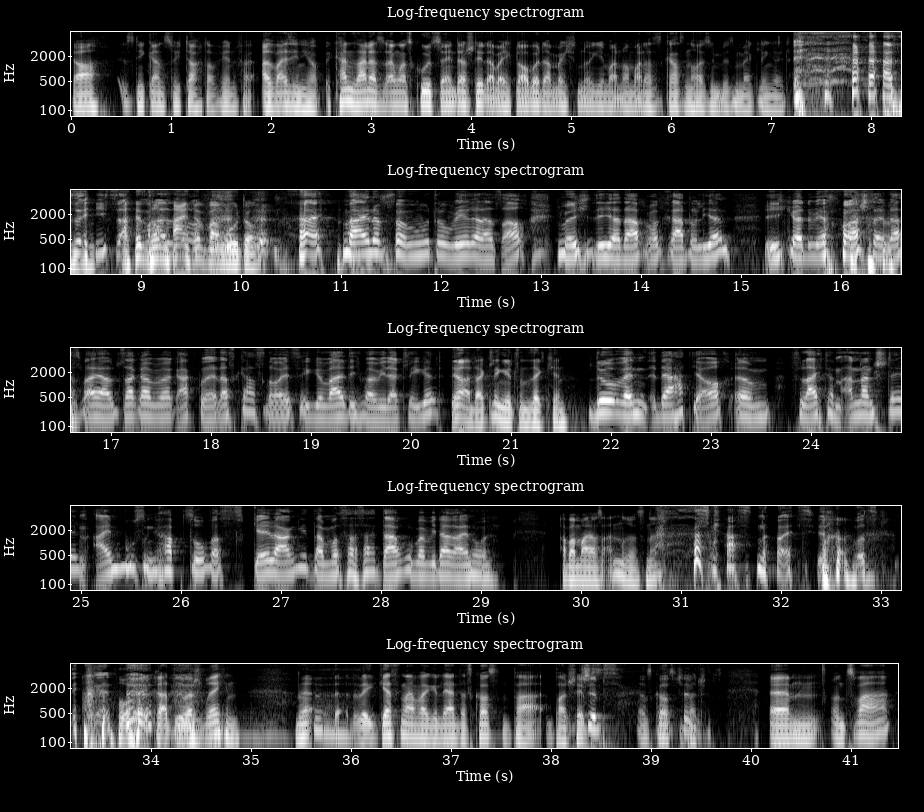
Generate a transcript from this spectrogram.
Ja, ist nicht ganz durchdacht auf jeden Fall. Also weiß ich nicht, ob, kann sein, dass irgendwas Cooles dahinter steht, aber ich glaube, da möchte nur jemand nochmal, dass das Kassenhäuschen ein bisschen mehr klingelt. Also ich sag Also mal meine so, Vermutung. meine Vermutung wäre das auch. Ich möchte dir ja dafür gratulieren. Ich könnte mir vorstellen, dass bei Herrn Zuckerberg aktuell das Kassenhäuschen gewaltig mal wieder klingelt. Ja, da klingelt so ein Säckchen. Du, wenn, der hat ja auch ähm, vielleicht an anderen Stellen Einbußen gehabt, so was Gelder angeht, dann muss das halt darüber wieder reinholen. Aber mal was anderes, ne? Das Kassenhäuschen muss klingeln. Wo wir gerade drüber sprechen. Ne? Da, gestern haben wir gelernt, das kostet ein paar, ein paar Chips. Chips. Das kostet ein paar Chips. Chips. Ähm, und zwar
